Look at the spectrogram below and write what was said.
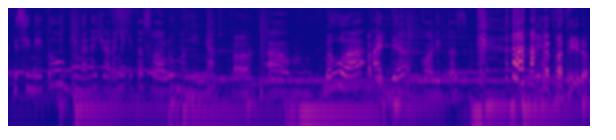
di sini tuh gimana caranya kita selalu mengingat Ah, em, bahwa Mati. ada kualitas ingat mati dong.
